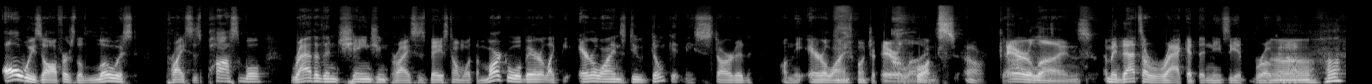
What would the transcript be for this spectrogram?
always offers the lowest prices possible rather than changing prices based on what the market will bear, like the airlines do. Don't get me started on the airlines, bunch of airlines. Oh, God. airlines. I mean, that's a racket that needs to get broken uh-huh. up.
